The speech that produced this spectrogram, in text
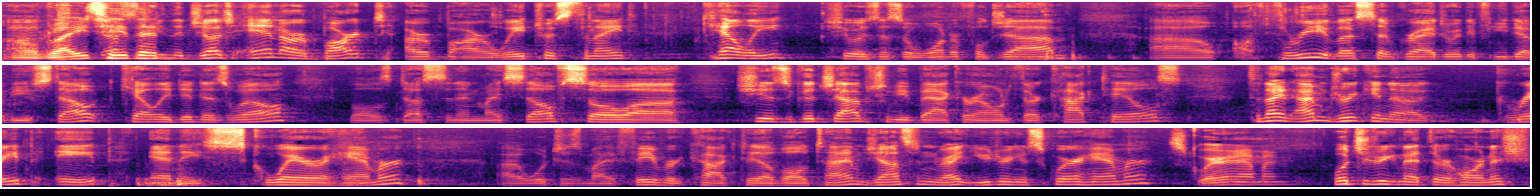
All right, Justin Ethan. being the judge and our bar, our bar waitress tonight, Kelly. She always does a wonderful job. Uh, all three of us have graduated from UW Stout. Kelly did as well, as well as Dustin and myself. So uh, she does a good job. She'll be back around with our cocktails tonight. I'm drinking a grape ape and a square hammer, uh, which is my favorite cocktail of all time. Johnson, right? You drink a square hammer. Square hammer. What you drinking out there, Hornish?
